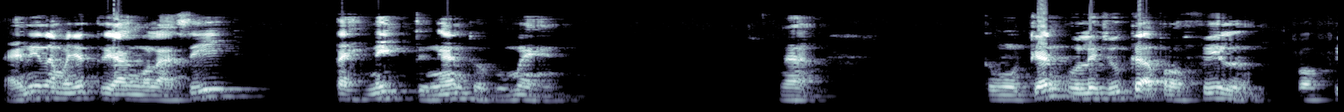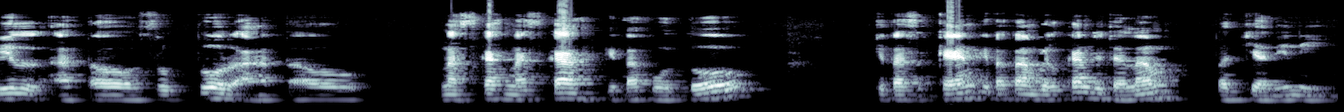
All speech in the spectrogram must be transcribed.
Nah ini namanya triangulasi teknik dengan dokumen Nah, kemudian boleh juga profil, profil atau struktur atau naskah-naskah kita foto, kita scan, kita tampilkan di dalam bagian ini.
